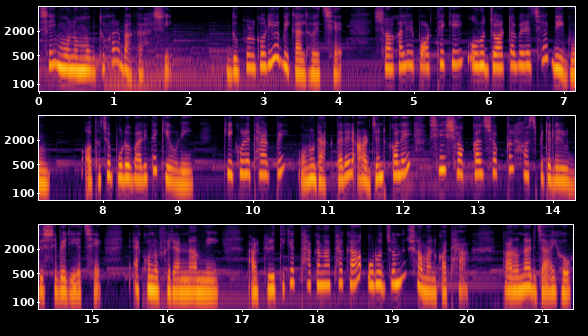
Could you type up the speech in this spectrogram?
সেই মনোমুগ্ধকর বাঁকা হাসি। দুপুর গড়িয়ে বিকাল হয়েছে। সকালের পর থেকেই ওরুর জ্বরটা বেড়েছে দ্বিগুণ। অথচ পুরো বাড়িতে কেউ নেই। কি করে থাকবে? অনু ডাক্তারের আর্জেন্ট কলে সে সকাল সকাল হসপিটালের উদ্দেশ্যে বেরিয়েছে। এখনও ফেরার নাম নেই। আর কৃতিকের থাকা না থাকা ওরুর জন্য সমান কথা। কারণ আর যাই হোক,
